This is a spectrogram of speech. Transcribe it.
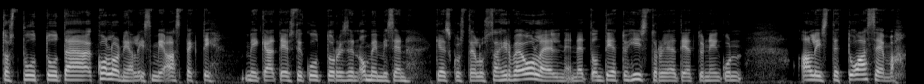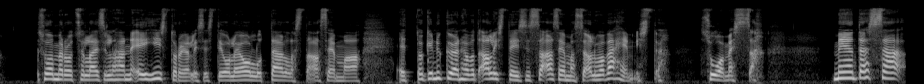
tuosta puuttuu tämä kolonialismi-aspekti, mikä tietysti kulttuurisen omimisen keskustelussa on hirveän oleellinen, että on tietty historia ja tietty niin kuin alistettu asema. Suomenruotsalaisillahan ei historiallisesti ole ollut tällaista asemaa. Et toki nykyään he ovat alisteisessa asemassa oleva vähemmistö Suomessa. Meidän tässä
